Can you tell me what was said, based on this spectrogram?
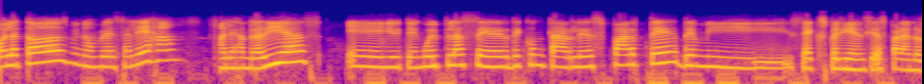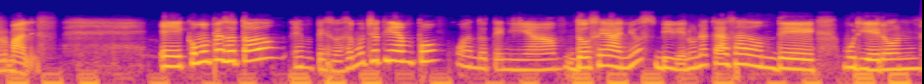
Hola a todos, mi nombre es Aleja, Alejandra Díaz, eh, y hoy tengo el placer de contarles parte de mis experiencias paranormales. Eh, ¿Cómo empezó todo? Empezó hace mucho tiempo, cuando tenía 12 años, viví en una casa donde murieron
